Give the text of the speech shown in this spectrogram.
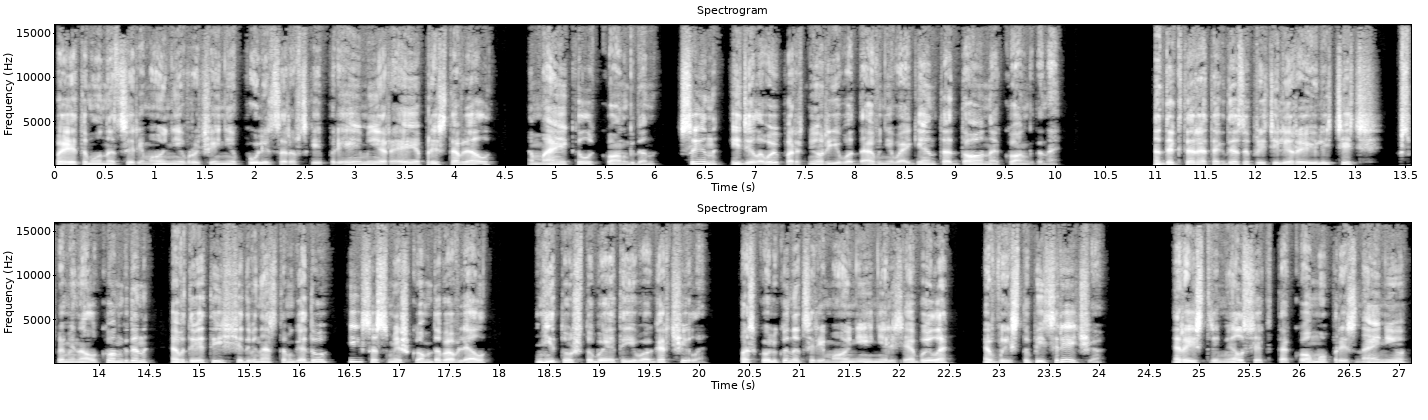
Поэтому на церемонии вручения Пулитцеровской премии Рэя представлял Майкл Конгдон, сын и деловой партнер его давнего агента Дона Конгдона. Доктора тогда запретили Рэю лететь, вспоминал Конгдон в 2012 году и со смешком добавлял, не то чтобы это его огорчило, поскольку на церемонии нельзя было выступить с речью. Рэй стремился к такому признанию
